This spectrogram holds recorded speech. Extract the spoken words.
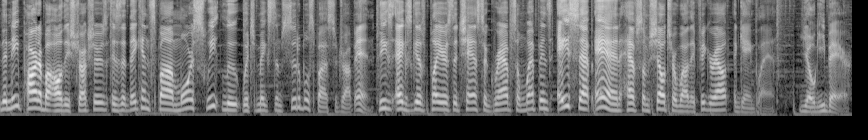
The neat part about all these structures is that they can spawn more sweet loot which makes them suitable spots to drop in. These eggs give players the chance to grab some weapons ASAP and have some shelter while they figure out a game plan. Yogi Bear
